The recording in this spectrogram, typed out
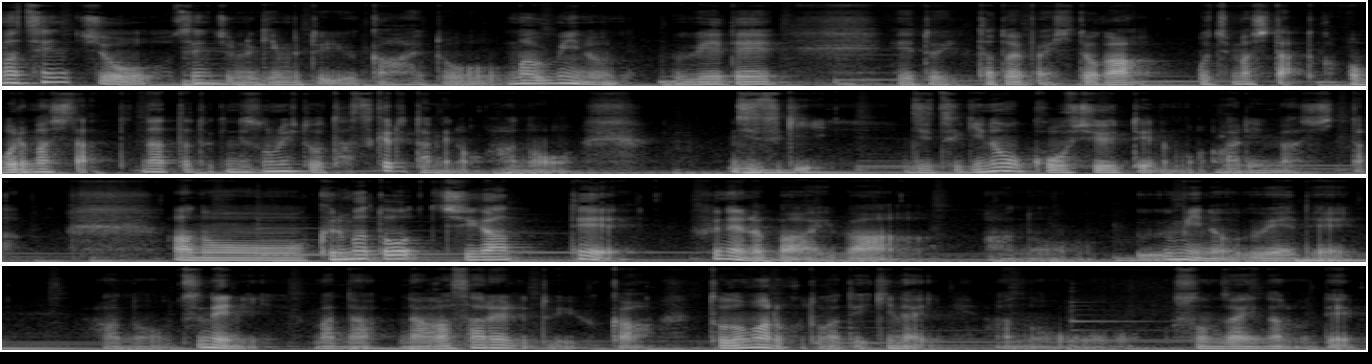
まあ、船長船長の義務というか、えーとまあ、海の上で、えーと、例えば人が落ちましたとか溺れましたってなった時にその人を助けるためのあの実技実技の講習っていうのもありました。あの車と違って船の場合はあの海の上であの常に、まあ、流されるというかとどまることができないあの存在なので。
